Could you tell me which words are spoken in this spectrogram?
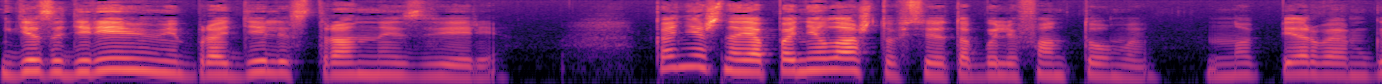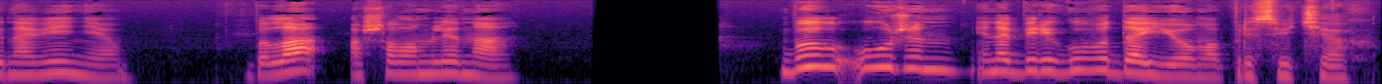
где за деревьями бродили странные звери. Конечно, я поняла, что все это были фантомы, но первое мгновение была ошеломлена. Был ужин и на берегу водоема при свечах.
